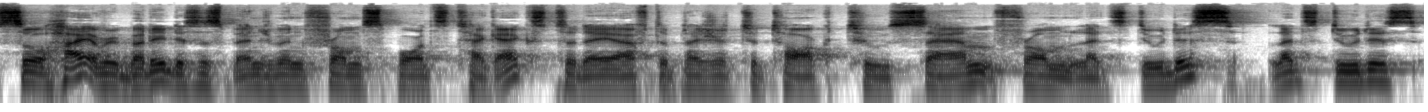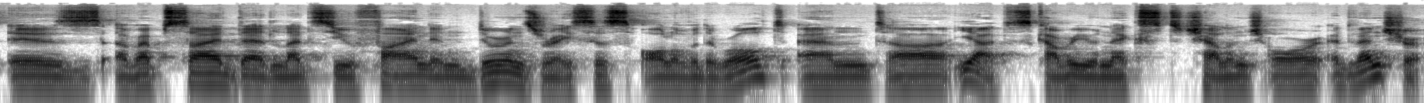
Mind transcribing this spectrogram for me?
So, hi everybody, this is Benjamin from SportsTechX. Today I have the pleasure to talk to Sam from Let's Do This. Let's Do This is a website that lets you find endurance races all over the world and, uh, yeah, discover your next challenge or adventure.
